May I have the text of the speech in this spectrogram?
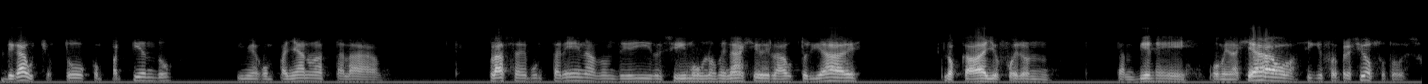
de gauchos, todos compartiendo y me acompañaron hasta la plaza de Punta Arenas, donde recibimos un homenaje de las autoridades. Los caballos fueron también eh, homenajeados, así que fue precioso todo eso.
